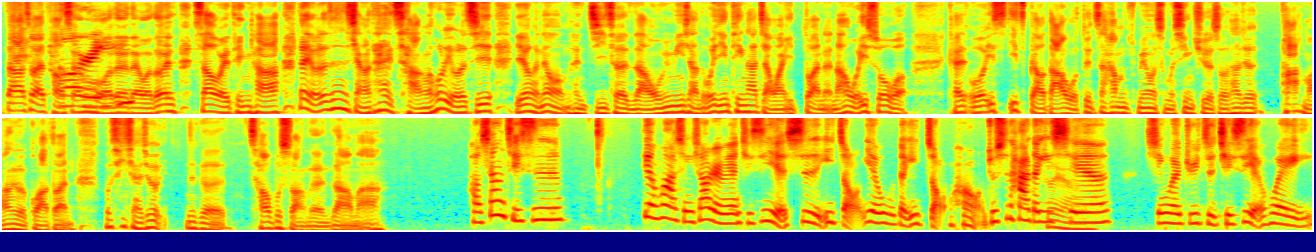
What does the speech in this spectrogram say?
大家出来讨生活对不对？我都会稍微听他。但有的真的讲的太长了，或者有的其实也有很那种很机车，你知道？我明明想，我已经听他讲完一段了，然后我一说我开，我一一直表达我对这他们没有什么兴趣的时候，他就啪马上给我挂断。我听起来就那个超不爽的，你知道吗？好像其实。电话行销人员其实也是一种业务的一种哈，就是他的一些行为举止，其实也会，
